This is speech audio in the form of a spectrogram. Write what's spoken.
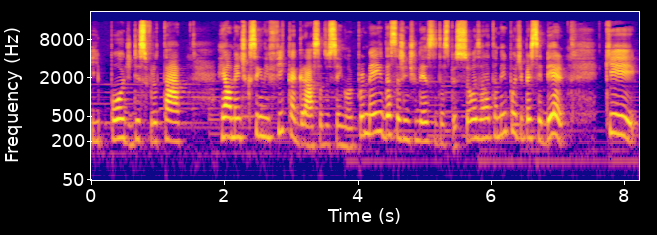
e pôde desfrutar realmente o que significa a graça do Senhor. Por meio dessa gentileza das pessoas, ela também pôde perceber que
